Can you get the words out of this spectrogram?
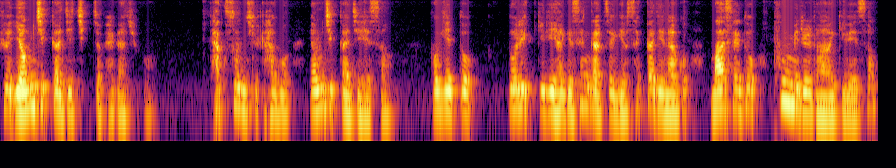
그 염지까지 직접 해가지고 닭손질하고 염지까지 해서 거기에 또 놀이끼리하게 생각적이 색깔이 나고 맛에도 풍미를 더하기 위해서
